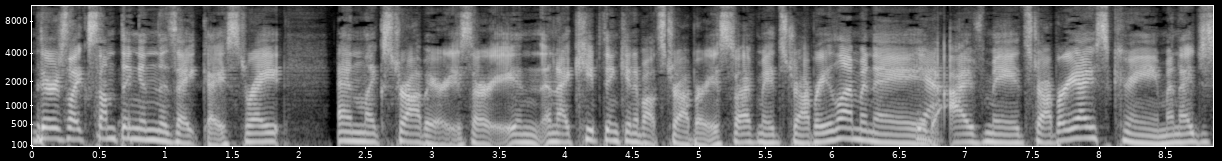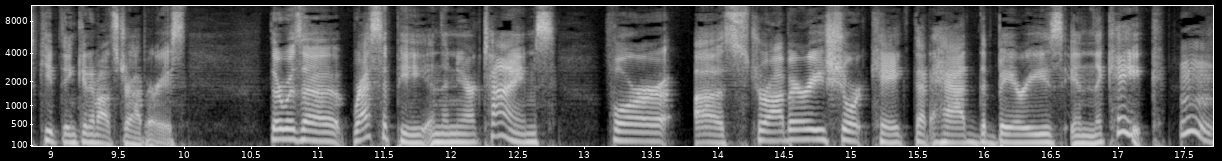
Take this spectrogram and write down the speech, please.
There's like something in the zeitgeist, right? And like strawberries are in, and I keep thinking about strawberries. So I've made strawberry lemonade, Yeah. I've made strawberry ice cream, and I just keep thinking about strawberries. There was a recipe in the New York Times for a strawberry shortcake that had the berries in the cake. Hmm.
